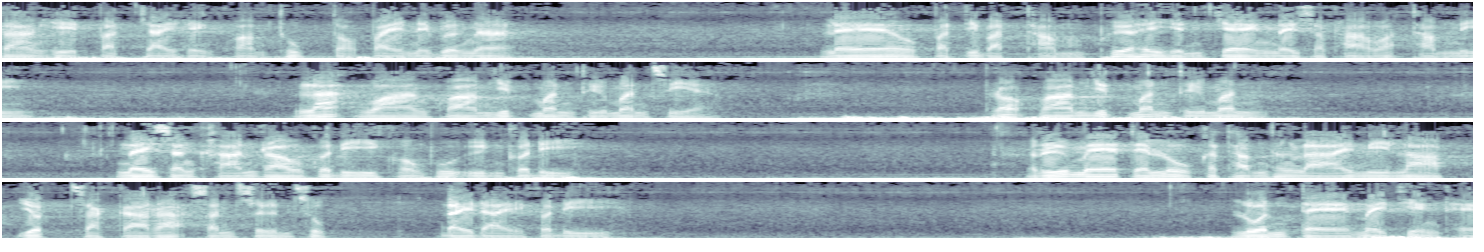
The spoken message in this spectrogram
สร้างเหตุปัจจัยแห่งความทุกข์ต่อไปในเบื้องหน้า แล้วปฏิบัติธรรมเพื่อให้เห็นแจ้งในสภาวะธรรมนี้ ละวางความยึดมั่นถือมั่นเสีย เพราะความยึดมั่นถือมั่น ในสังขารเราก็ดีของผู้อื่นก็ดี หรือแม้แต่โลกกระทำทั้งหลายมีลาบยศสักการะสรรเสริญสุขใด ๆ ก็ดี ล้วนแต่ไม่เที่ยงแท้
